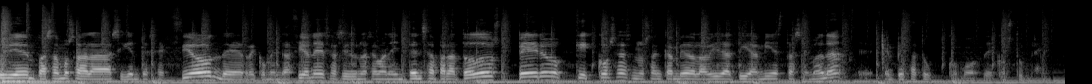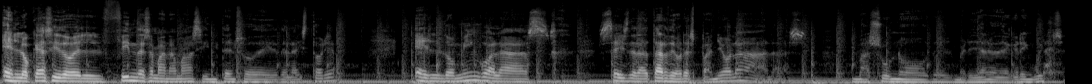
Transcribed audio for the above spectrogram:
Muy bien, pasamos a la siguiente sección de recomendaciones. Ha sido una semana intensa para todos, pero ¿qué cosas nos han cambiado la vida a ti y a mí esta semana? Eh, empieza tú, como de costumbre. En lo que ha sido el fin de semana más intenso de, de la historia, el domingo a las 6 de la tarde, hora española, a las más uno del meridiano de Greenwich,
